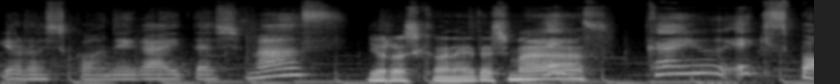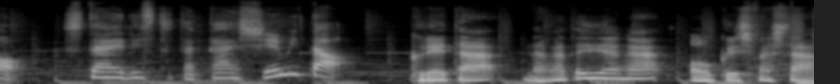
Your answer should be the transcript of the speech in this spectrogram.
よろしくお願いいたします。よろしくお願いいたします。はい、開運エキスポスタイリスト高橋由美とクレーター永田優也がお送りしました。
